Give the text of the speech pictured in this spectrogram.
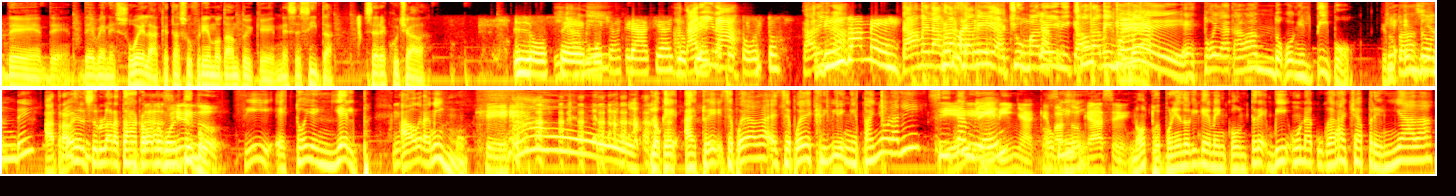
de, de- de Venezuela que está sufriendo tanto y que necesita ser escuchada. Lo sé, muchas gracias. Yo Karina, pienso que todo esto. Karina, Dígame. Dame la Chúpame, gracia mía, chuma que ahora mismo estoy acabando con el tipo. ¿Qué ¿En dónde? A través del celular estás acabando con el tipo. Sí, estoy en Yelp ahora mismo. ¿Qué? Lo que ah, estoy- se puede hablar- se puede escribir en español aquí. Sí, también. niña, ¿qué Ok. pasó? ¿Qué hace? No, estoy poniendo aquí que me encontré, vi una cucaracha preñada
